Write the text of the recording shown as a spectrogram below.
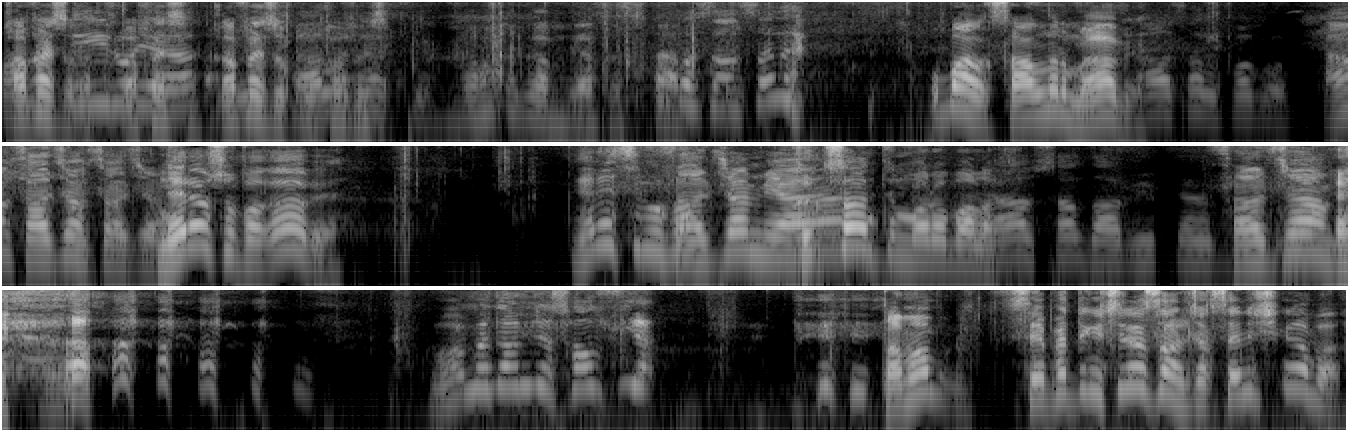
balık Kafese değil kat o kafese. ya. Kafese koy kafese. Muhammad amcası sal. Baba salsana. O balık salınır mı abi? Sal sal ufak o. Tamam salacağım salacağım. Neresi ufak abi? Neresi bu ufak? Salacağım ya. 40 santim var o balık. Ya sal daha büyüklerini. Salacağım. Muhammed amca sal suya. Tamam sepetin içine salacak sen işine bak.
